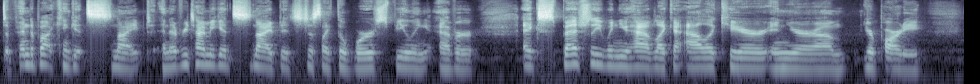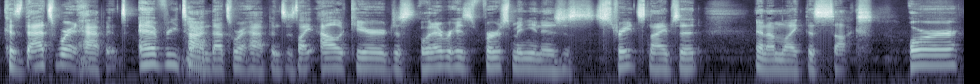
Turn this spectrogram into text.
Dependabot can get sniped, and every time he gets sniped, it's just like the worst feeling ever. Especially when you have like a Al'Akir in your um your party, because that's where it happens. Every time, Yeah. that's where it happens. It's like Al'Akir, just whatever his first minion is, just straight snipes it, and I'm like, this sucks. Or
